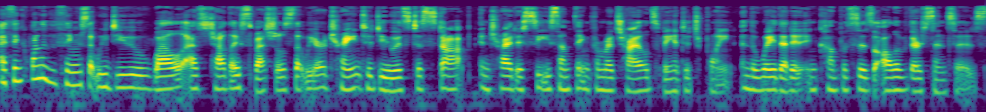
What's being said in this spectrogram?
I think one of the things that we do well as child life specialists that we are trained to do is to stop and try to see something from a child's vantage point and the way that it encompasses all of their senses.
